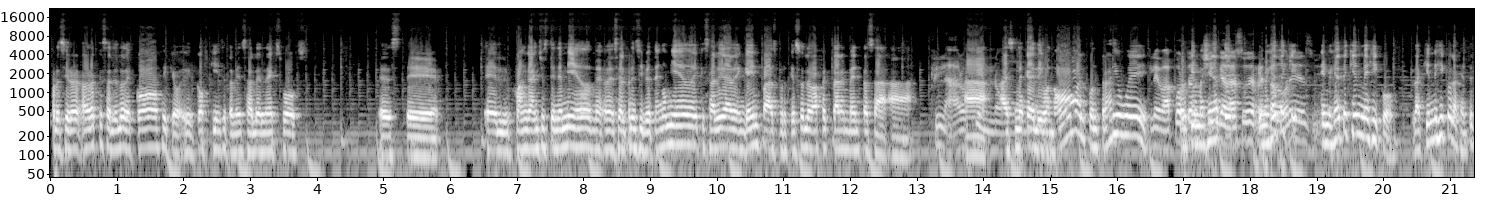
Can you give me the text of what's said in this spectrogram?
por decir, ahora que salió lo de KOF y que el KOF 15 también sale en Xbox, este, el Juan Ganchos tiene miedo, me, decía al principio, tengo miedo de que salga en Game Pass porque eso le va a afectar en ventas a... claro que no. A SNK. Y digo, no, al contrario, güey. Le va a aportar un chingadazo de imagínate, imagínate aquí en México, aquí en México la gente,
